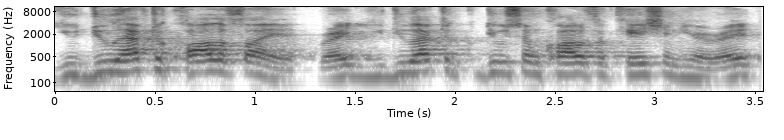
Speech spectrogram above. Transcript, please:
you do have to qualify it right you do have to do some qualification here right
